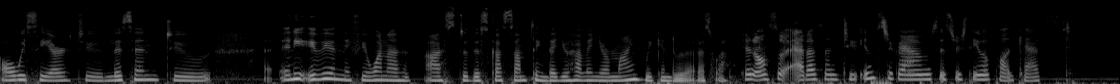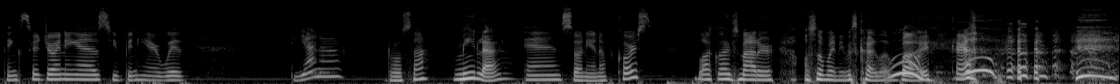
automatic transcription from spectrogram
always here to listen to any even if you want to us to discuss something that you have in your mind, we can do that as well. And also add us onto Instagram, Sister Stable Podcast. Thanks for joining us. You've been here with Diana. Rosa. Mila. and Sonia, and of course, Black Lives Matter. Also, my name is Kyla. Woo. Bye. Carla.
